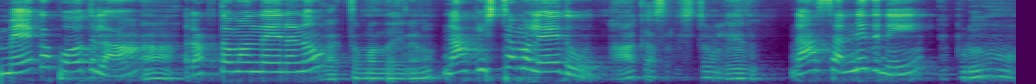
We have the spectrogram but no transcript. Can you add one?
మేకపోతుల? ఆ. రక్తమందైనను? రక్తమందైనను. నాకు ఇష్టము లేదు. నాకు అసలు ఇష్టం లేదు. నా సన్నిధిని ఇప్పుడు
